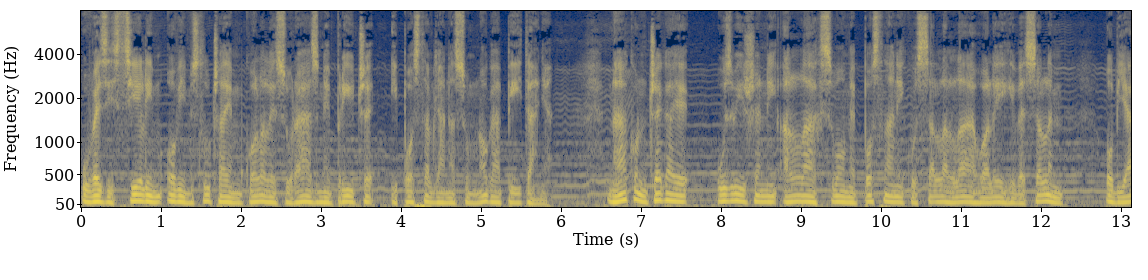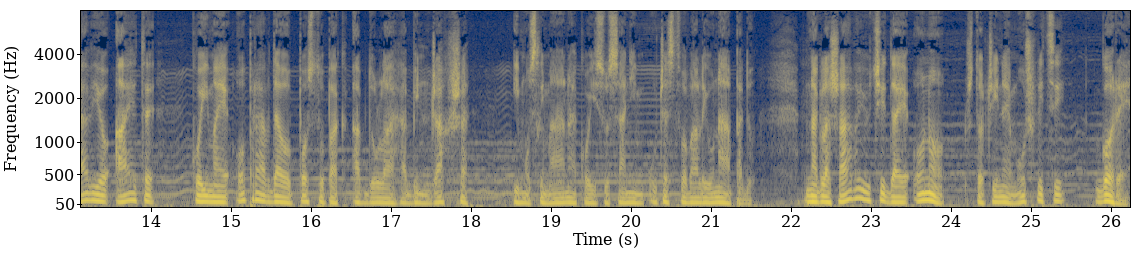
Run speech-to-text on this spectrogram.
U vezi s cijelim ovim slučajem kolale su razne priče i postavljana su mnoga pitanja, nakon čega je uzvišeni Allah svome poslaniku sallallahu alaihi veselem objavio ajete kojima je opravdao postupak Abdullaha bin Džahša i muslimana koji su sa njim učestvovali u napadu, naglašavajući da je ono što čine mušlici gore.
